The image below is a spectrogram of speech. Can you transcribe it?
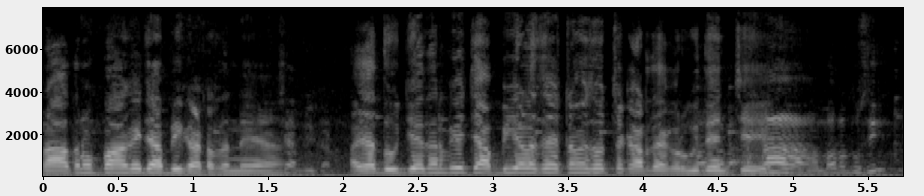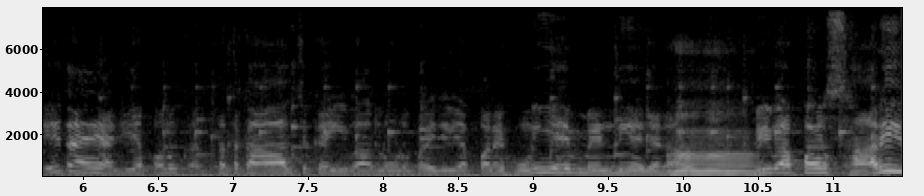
ਰਾਤ ਨੂੰ ਪਾ ਕੇ ਚਾਬੀ ਕੱਟ ਦਿੰਨੇ ਆ। ਚਾਬੀ ਕੱਟ ਅੱਛਾ ਦੂਜੇ ਦਿਨ ਵੀ ਇਹ ਚਾਬੀ ਵਾਲਾ ਸਿਸਟਮ ਹੀ ਸੁੱਚ ਕਰ ਦਿਆ ਕਰੂਗੀ ਦਿਨ 'ਚ ਹਾਂ। ਮਤਲਬ ਤੁਸੀਂ ਇਹ ਤਾਂ ਐ ਆ ਜੀ ਆਪਾਂ ਨੂੰ ਤਤਕਾਲ ਚ ਕਈ ਵਾਰ ਲੋੜ ਪੈ ਜੇ ਵੀ ਆਪਾਂ ਨੇ ਹੁਣੀ ਇਹ ਮਿਲਣੀ ਹੈ ਜਗ੍ਹਾ ਵੀ ਆਪਾਂ ਹੁਣ ਸਾਰੀ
